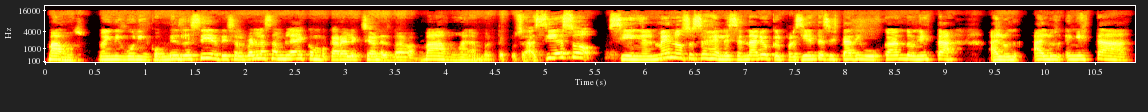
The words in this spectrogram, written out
vamos, no hay ningún Es inconveniente. decir, disolver la asamblea y convocar elecciones nuevas. Vamos a la muerte cruzada. Si eso, si en el menos ese es el escenario que el presidente se está dibujando en esta, en esta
